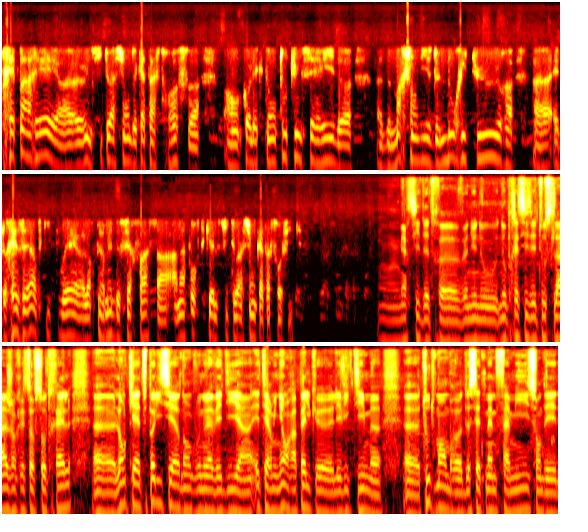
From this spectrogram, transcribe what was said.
préparé une situation de catastrophe en collectant toute une série de, de marchandises, de nourriture et de réserves qui pouvaient leur permettre de faire face à, à n'importe quelle situation catastrophique. Merci d'être euh, venu nous, préciser tout cela, Jean-Christophe Sautrel. Euh, L'enquête policière, donc vous nous l'avez dit, hein, est terminée. On rappelle que les victimes, euh, toutes membres de cette même famille, sont des,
